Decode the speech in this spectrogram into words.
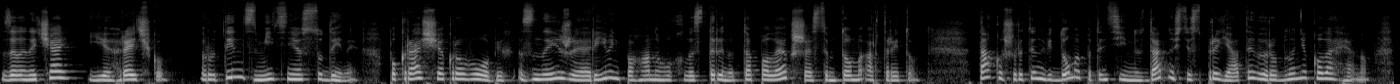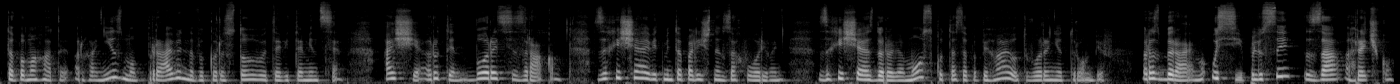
зелений чай і гречку. Рутин зміцнює судини, покращує кровообіг, знижує рівень поганого холестерину та полегшує симптоми артриту. Також рутин відомий потенційною здатністю сприяти виробленню колагену та допомагати організму правильно використовувати вітамін С. А ще рутин бореться з раком, захищає від метаболічних захворювань, захищає здоров'я мозку та запобігає утворенню тромбів. Розбираємо усі плюси за гречку.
